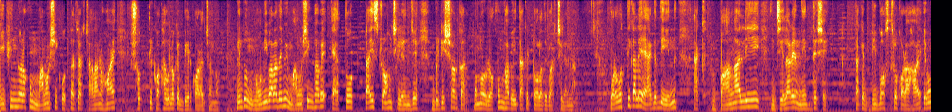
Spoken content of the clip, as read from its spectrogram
বিভিন্ন রকম মানসিক অত্যাচার চালানো হয় সত্যি কথাগুলোকে বের করার জন্য। কিন্তু ননিবালা দেবী মানসিকভাবে এতটাই স্ট্রং ছিলেন যে ব্রিটিশ সরকার কোনো রকমভাবেই তাকে টলাতে পারছিলেন না। পরবর্তীকালে একদিন এক বাঙালি জেলারের নির্দেশে তাকে বিবস্ত্র করা হয় এবং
